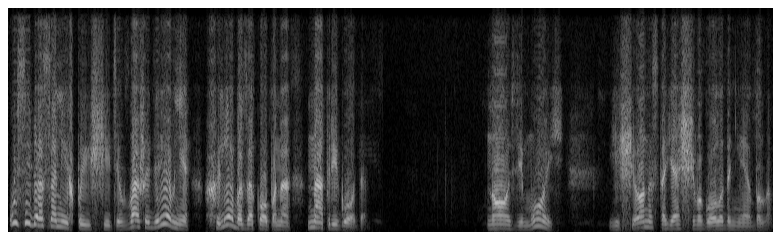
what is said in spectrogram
у себя самих поищите, в вашей деревне хлеба закопано на три года. Но зимой еще настоящего голода не было.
